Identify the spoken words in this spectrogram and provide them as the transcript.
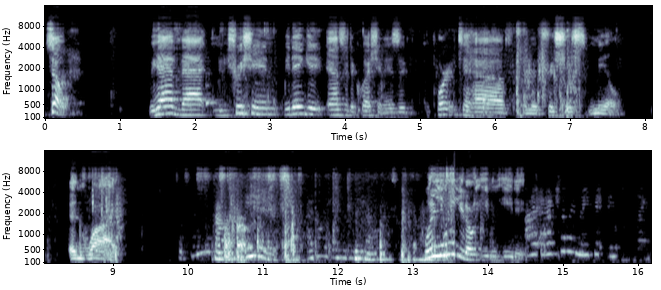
So we have that nutrition. We didn't get answered the question. Is it important to have a nutritious meal, and why? Don't eat it. I don't even know. What do you mean you don't even eat it? I actually make it in, like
